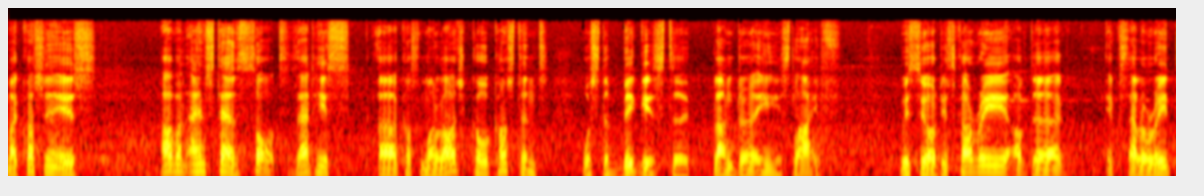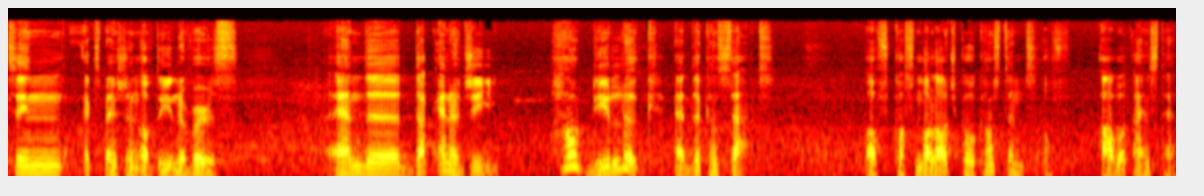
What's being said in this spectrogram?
my question is, Albert Einstein thought that his uh, cosmological constant was the biggest blunder in his life. With your discovery of the accelerating expansion of the universe and the dark energy, how do you look at the concept of cosmological constant of Albert Einstein?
